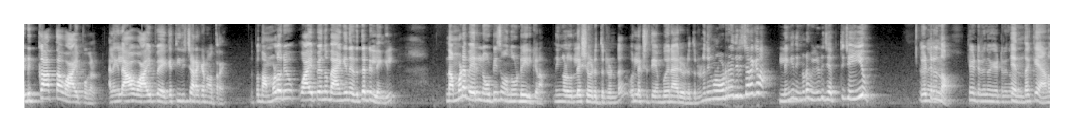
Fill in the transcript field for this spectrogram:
എടുക്കാത്ത വായ്പകൾ അല്ലെങ്കിൽ ആ വായ്പയൊക്കെ തിരിച്ചടയ്ക്കണം അത്രേ. ഇപ്പോൾ നമ്മളൊരു വായ്പയൊന്നും ബാങ്കിൽ നിന്ന് എടുത്തിട്ടില്ലെങ്കിൽ നമ്മുടെ പേരിൽ നോട്ടീസ് വന്നുകൊണ്ടേയിരിക്കണം. നിങ്ങൾ ഒരു ലക്ഷം എടുത്തിട്ടുണ്ട് ഒരു ലക്ഷത്തി എൺപതിനായിരം എടുത്തിട്ടുണ്ട് നിങ്ങൾ ഉടനെ തിരിച്ചടയ്ക്കണം. ഇല്ലെങ്കിൽ നിങ്ങളുടെ വീട് ജപ്തി ചെയ്യും. കേട്ടിരുന്നോ? കേട്ടിരുന്നു കേട്ടിരുന്നു. എന്തൊക്കെയാണ്?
